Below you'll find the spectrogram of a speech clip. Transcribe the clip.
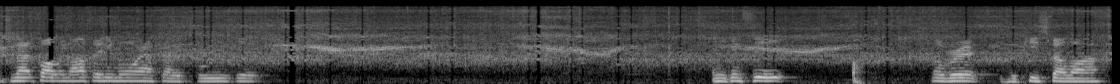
It's not falling off anymore after I squeezed it. And you can see over it, the piece fell off.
